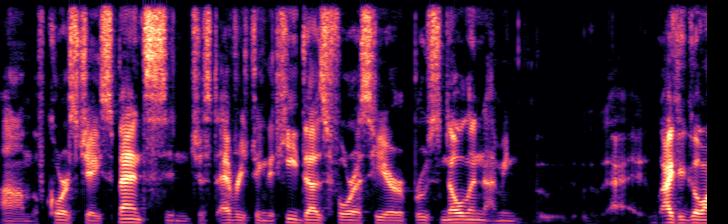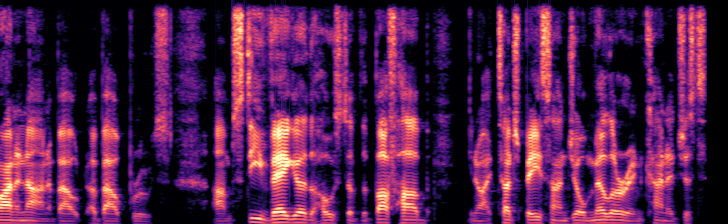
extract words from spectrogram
um, of course, Jay Spence, and just everything that he does for us here. Bruce Nolan. I mean, I could go on and on about about Bruce. Um, Steve Vega, the host of the Buff Hub. You know, I touched base on Joe Miller and kind of just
